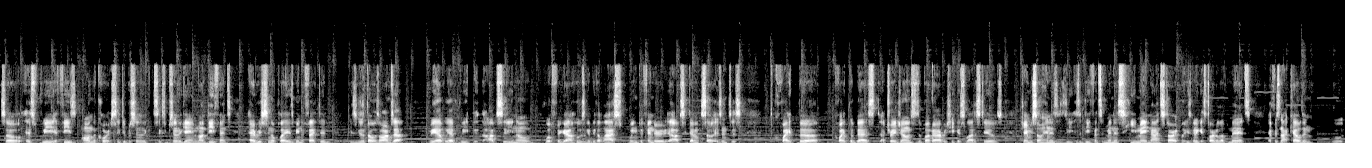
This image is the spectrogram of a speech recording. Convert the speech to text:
So if we if he's on the court 60% of the 60% of the game and on defense, every single play is being affected, he's gonna throw his arms out. We have we have we obviously, you know, we'll figure out who's gonna be the last wing defender. Obviously Devin Vassell isn't just quite the quite the best. Uh, Tre Jones is above average. He gets a lot of steals. Jeremy Sochan is, is a defensive menace. He may not start, but he's going to get started 11 minutes if it's not Keldon, who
